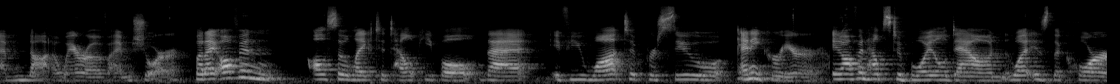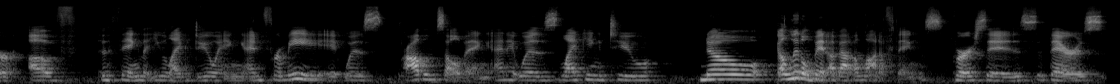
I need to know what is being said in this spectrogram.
am not aware of, I'm sure. But I often also like to tell people that if you want to pursue any career, it often helps to boil down what is the core of the thing that you like doing. And for me, it was problem solving and it was liking to know a little bit about a lot of things versus there's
